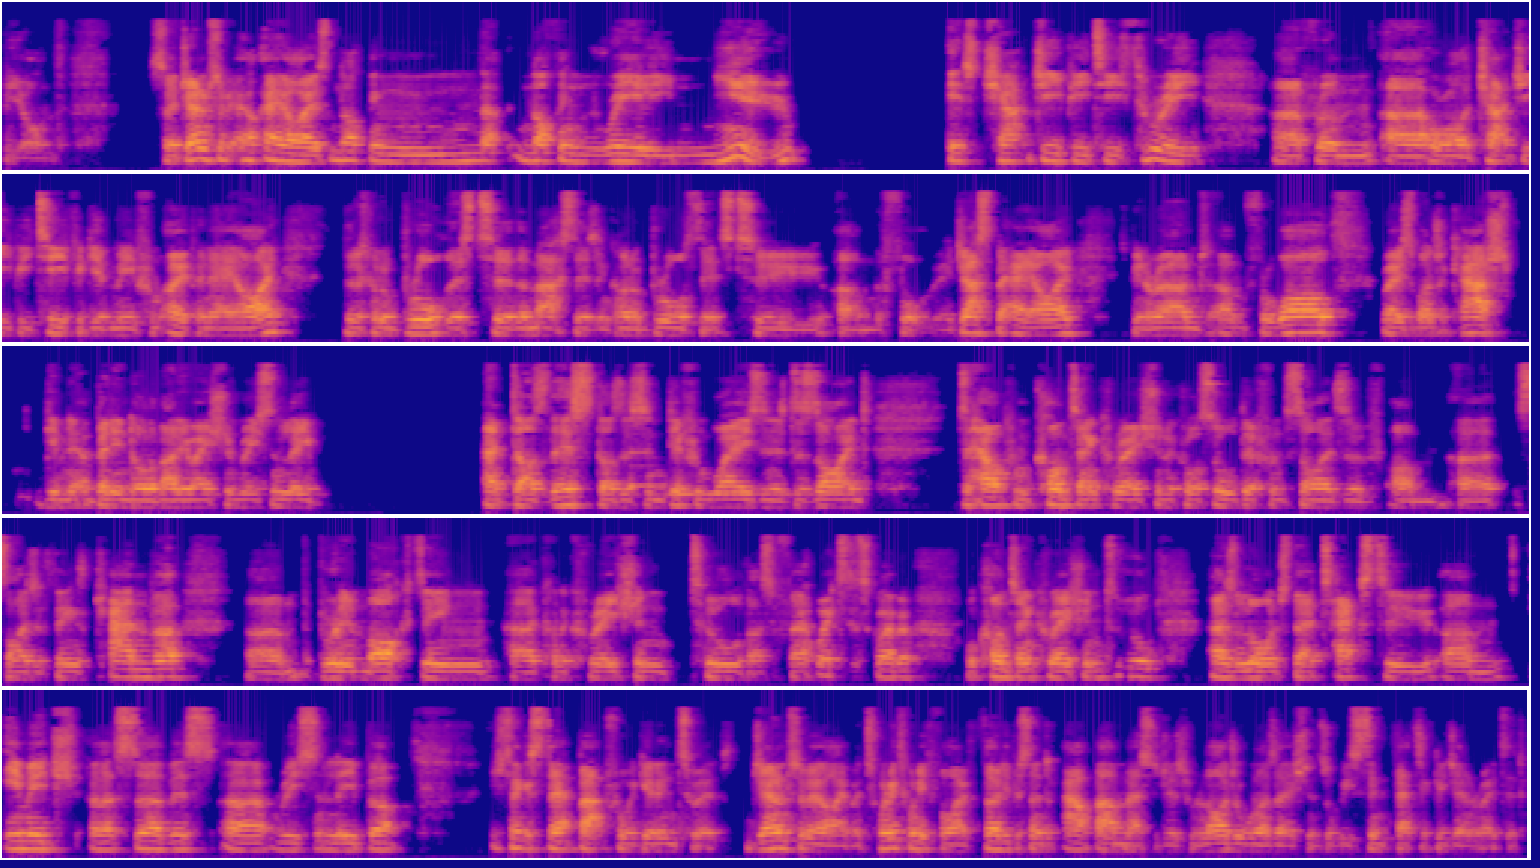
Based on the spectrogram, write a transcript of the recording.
beyond. So generative AI is nothing, nothing really new. It's Chat GPT 3 uh, from, uh, or rather Chat GPT, forgive me, from OpenAI that has kind of brought this to the masses and kind of brought it to um, the fore. Jasper AI has been around um, for a while, raised a bunch of cash, given it a billion dollar valuation recently, and does this, does this in different ways, and is designed to help from content creation across all different sides of um, uh, sides of things. Canva, um, brilliant marketing uh, kind of creation tool. That's a fair way to describe it. Or content creation tool has launched their text to um, image uh, service uh, recently, but. Just take a step back before we get into it. Generative AI by 2025, 30% of outbound messages from large organizations will be synthetically generated.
